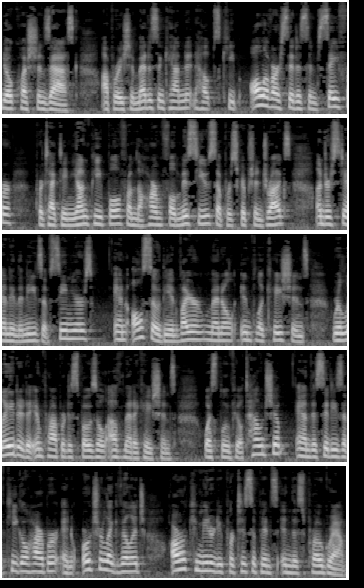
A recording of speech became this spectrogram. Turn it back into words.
no questions asked. Operation Medicine Cabinet helps keep all of our citizens safer, protecting young people from the harmful misuse of prescription drugs, understanding the needs of seniors, and also the environmental implications related to improper disposal of medications. West Bloomfield Township and the cities of Keego Harbor and Orchard Lake Village are community participants in this program.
